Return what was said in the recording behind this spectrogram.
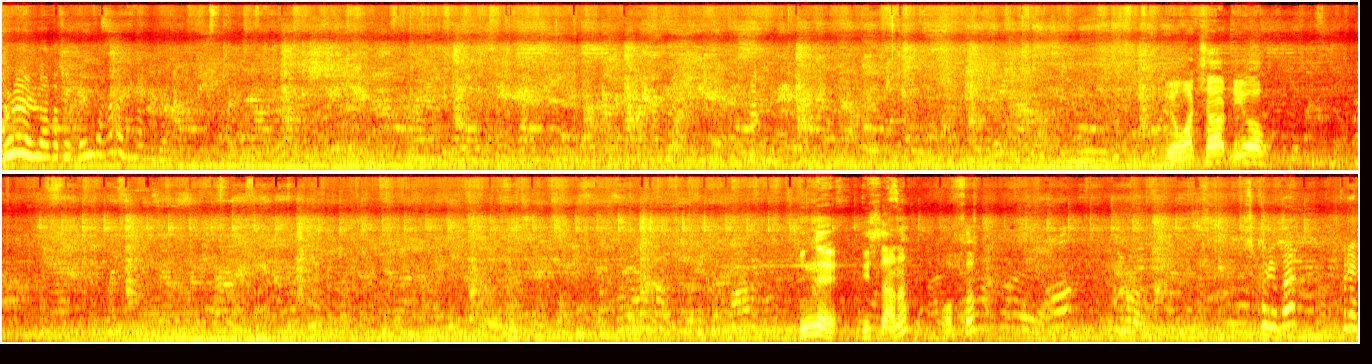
노래 일로 와봐 저 맹고 하나 있나 보자 리오 watch out 리오. 있네. 있어 하나? 없어? 스크류바? 그래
